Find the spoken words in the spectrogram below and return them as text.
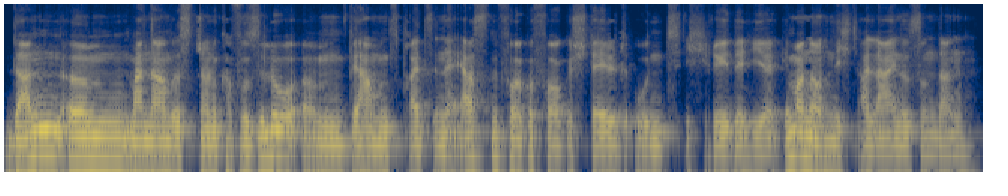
Dann, ähm, mein Name ist Gianluca Fusillo. Ähm, wir haben uns bereits in der ersten Folge vorgestellt und ich rede hier immer noch nicht alleine, sondern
